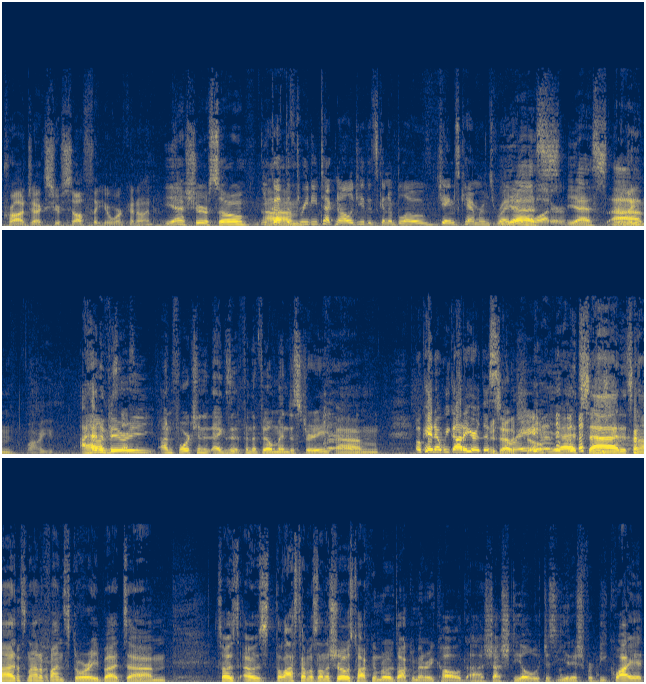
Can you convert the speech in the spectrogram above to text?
projects yourself that you're working on? Yeah, sure. So You've got um, the 3D technology that's going to blow James Cameron's right yes, out of the water. Yes. Really? Um, wow, you. I had No, a I'm just very unfortunate exit from the film industry. Um, Okay, now we got to hear this Is that a story. show? yeah, it's sad. It's not. It's not a fun story. But um, so I was, I was. The last time I was on the show, I was talking about a documentary called uh, Shashtil, which is Yiddish for "Be Quiet,"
